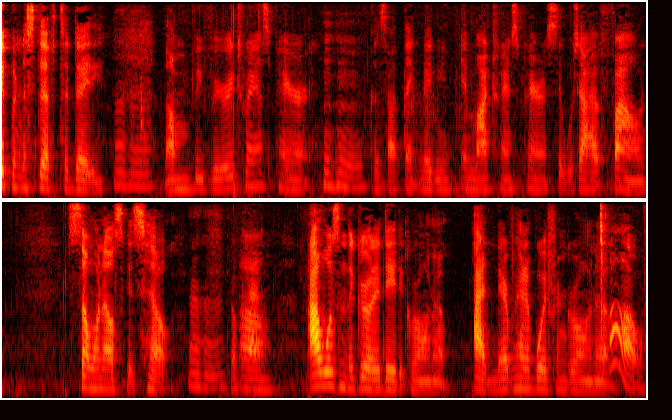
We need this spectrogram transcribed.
skipping the steps to dating. Mm-hmm. I'm gonna be very transparent mm-hmm. because I think maybe in my transparency, which I have found, someone else gets help. Mm-hmm. Okay. Um, I wasn't the girl that dated growing up. I never had a boyfriend growing up. oh,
